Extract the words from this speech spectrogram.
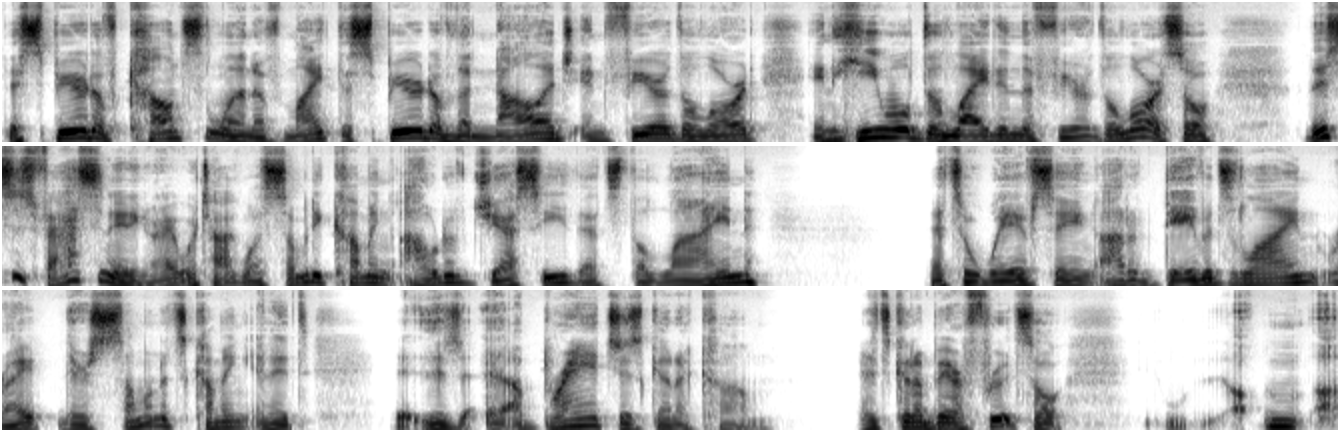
the Spirit of counsel and of might, the Spirit of the knowledge and fear of the Lord, and he will delight in the fear of the Lord. So this is fascinating, right? We're talking about somebody coming out of Jesse. That's the line. That's a way of saying out of David's line, right? There's someone that's coming and it's there's a branch is going to come and it's going to bear fruit. So uh,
